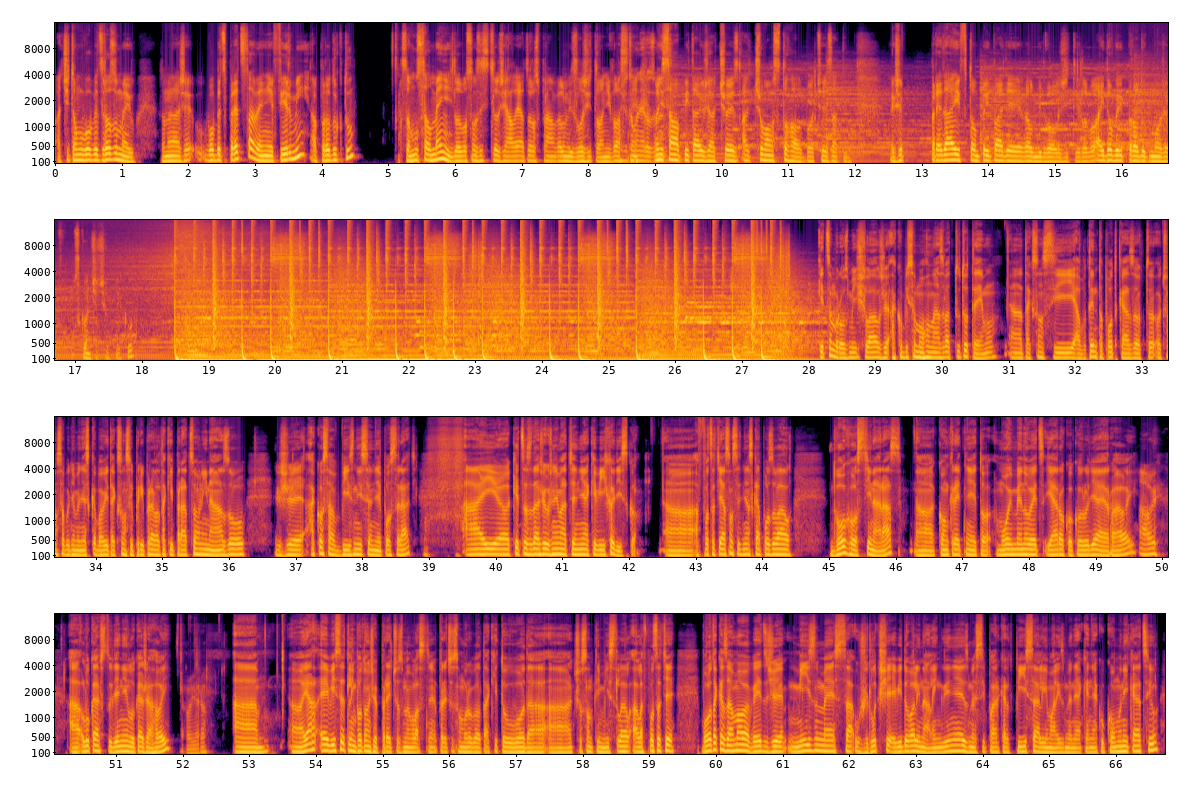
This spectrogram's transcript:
a či tomu vôbec rozumejú. Znamená, že vôbec predstavenie firmy a produktu som musel meniť, lebo som zistil, že ale ja to rozprávam veľmi zložito. Oni vlastne, oni sa ma pýtajú, že a čo, je, a čo mám z toho, alebo čo je za tým. Takže predaj v tom prípade je veľmi dôležitý, lebo aj dobrý produkt môže skončiť v šuplíku. Keď som rozmýšľal, že ako by som mohol nazvať túto tému, tak som si, alebo tento podkaz, o, to, o čom sa budeme dneska baviť, tak som si pripravil taký pracovný názov, že ako sa v biznise neposrať, aj e, keď sa zdá, že už nemáte nejaké východisko. A v podstate ja som si dneska pozval dvoch hostí naraz. Konkrétne je to môj menovec Jaro Kokorudia. Jaro, ahoj. Ahoj. A Lukáš Studený. Lukáš, ahoj. Ahoj, Jaro. A ja aj vysvetlím potom, že prečo sme vlastne, prečo som urobil takýto úvod a, a čo som tým myslel, ale v podstate bola taká zaujímavá vec, že my sme sa už dlhšie evidovali na LinkedIne, sme si párkrát písali, mali sme nejaké, nejakú komunikáciu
